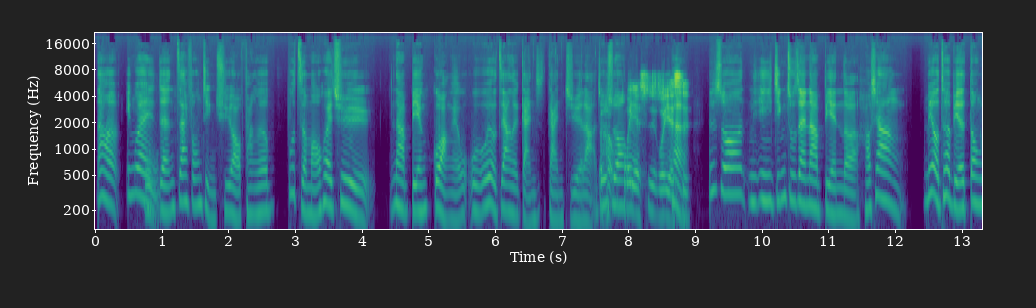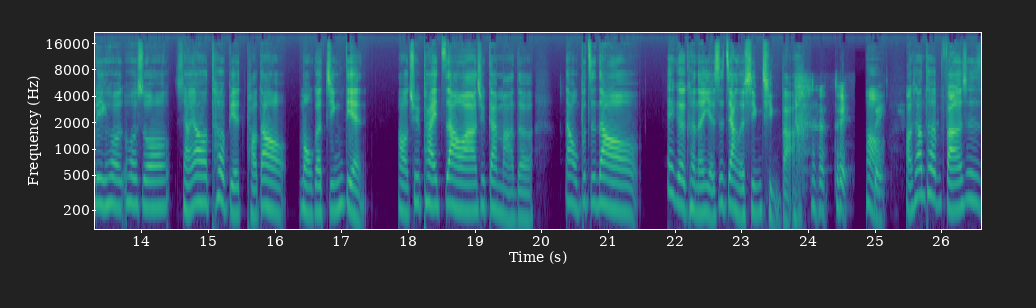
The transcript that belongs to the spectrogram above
那因为人在风景区哦，反而不怎么会去那边逛。哎，我我有这样的感感觉啦，就是说，我也是，我也是，就是说，你你已经住在那边了，好像没有特别的动力，或或者说想要特别跑到某个景点，好去拍照啊，去干嘛的？那我不知道。那个可能也是这样的心情吧，对，哦、对，好像特反而是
